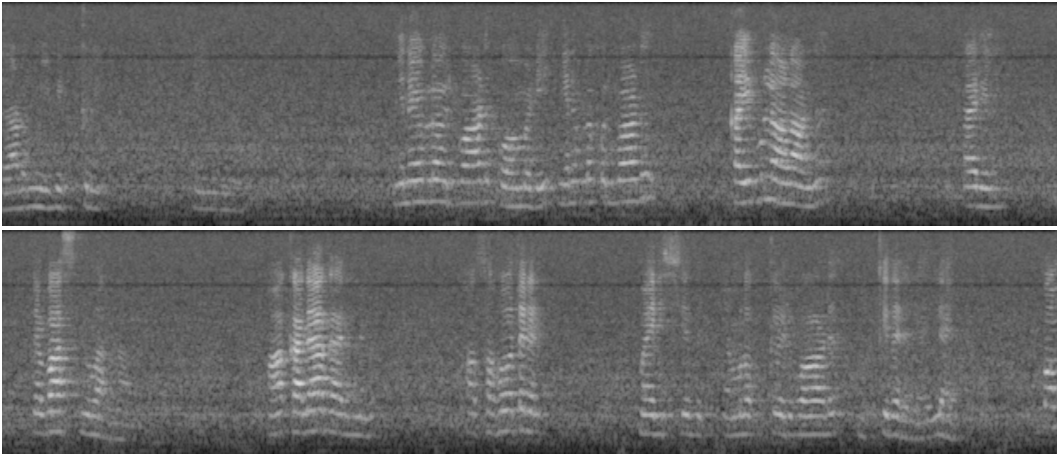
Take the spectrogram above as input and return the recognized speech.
അയാൾ മിമിക്രി പിന്നെ ഇങ്ങനെയുള്ള ഒരുപാട് കോമഡി ഇങ്ങനെയുള്ള ഒരുപാട് കഴിവുള്ള ആളാണ് ആര്? നവാസ് എന്ന് പറഞ്ഞ ആ കലാകാരന് ആ സഹോദരൻ മരിച്ചത് നമ്മളൊക്കെ ഒരുപാട് ദുഃഖിതരല്ലേ അല്ലേ? അപ്പം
